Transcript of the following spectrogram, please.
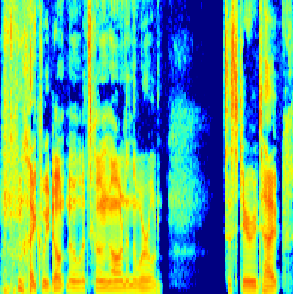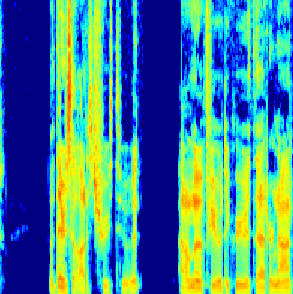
like we don't know what's going on in the world. It's a stereotype, but there's a lot of truth to it. I don't know if you would agree with that or not.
